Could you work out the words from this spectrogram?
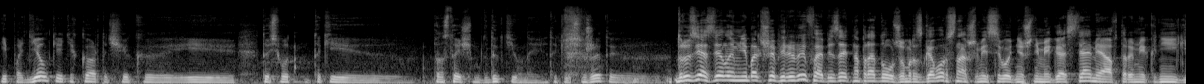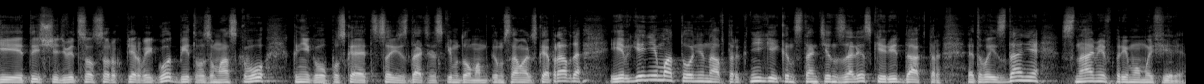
и подделки этих карточек, и то есть вот такие по-настоящему детективные такие сюжеты. Друзья, сделаем небольшой перерыв и обязательно продолжим разговор с нашими сегодняшними гостями, авторами книги «1941 год. Битва за Москву». Книга выпускается издательским домом «Комсомольская правда». И Евгений Матонин, автор книги, и Константин Залеский, редактор этого издания, с нами в прямом эфире.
